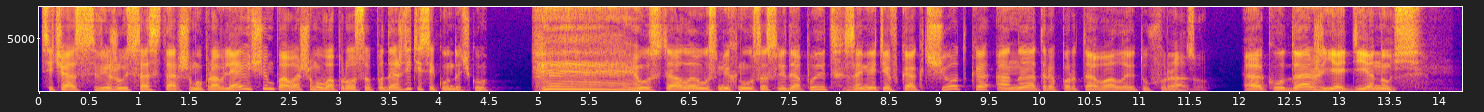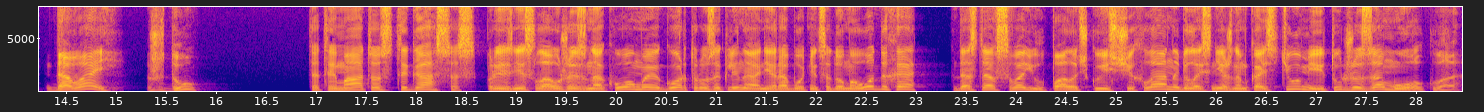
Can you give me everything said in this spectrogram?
Сейчас свяжусь со старшим управляющим по вашему вопросу, подождите секундочку». Хе, устало усмехнулся следопыт, заметив, как четко она отрапортовала эту фразу. «А куда ж я денусь? Давай, жду». «Татематос тегасос», — произнесла уже знакомая Гортеру заклинание работница дома отдыха, достав свою палочку из чехла на белоснежном костюме и тут же замолкла,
